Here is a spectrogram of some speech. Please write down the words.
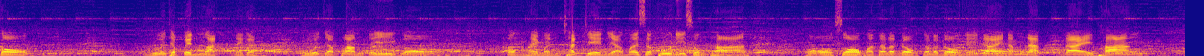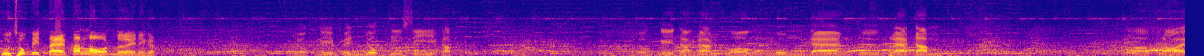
ศอก หรือว่าจะเป็นหมัดนะครับหรือว่าจะปล้ำตีก็ต้องให้มันชัดเจนอย่างเมื่อสักครู่นี้สงขาพอออกศอกมาต่ละดอกต่ละดอกนี่ได้น้ำหนักได้ทางผู้ชกนี่แตกตลอดเลยนะครับ นี้เป็นยกที่ 4 ครับ ยกนี้ทางด้านของมุมแดงคือแพรดำก็ปล่อย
